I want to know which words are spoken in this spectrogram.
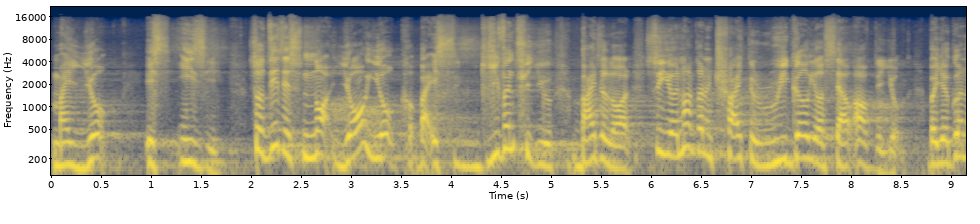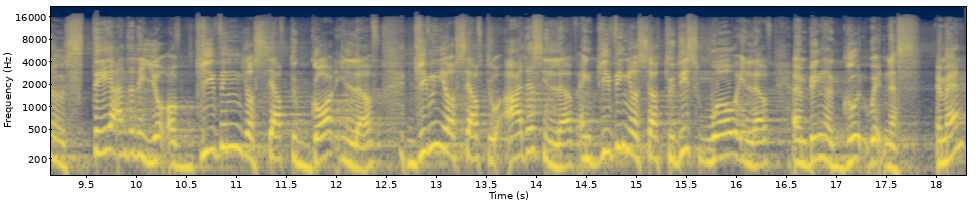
My yoke is easy. So this is not your yoke, but it's given to you by the Lord. So you're not going to try to wriggle yourself out of the yoke but you're going to stay under the yoke of giving yourself to God in love, giving yourself to others in love, and giving yourself to this world in love, and being a good witness. Amen?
